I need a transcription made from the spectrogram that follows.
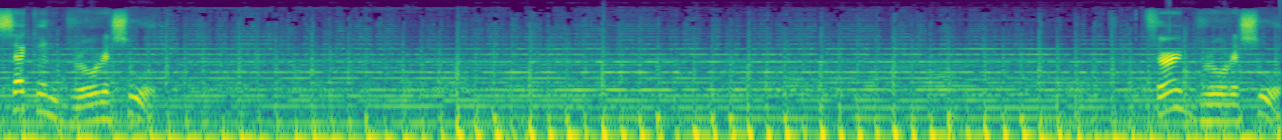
Second draw result. Third draw result.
